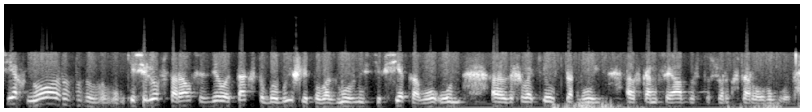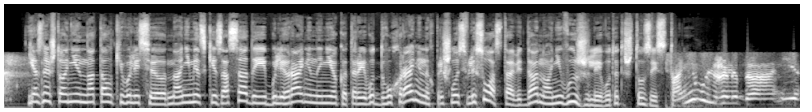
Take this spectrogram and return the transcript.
всех, но Киселев старался сделать так, чтобы вышли по возможности все, кого он э, захватил с собой э, в конце августа 1942 года. Я знаю, что они наталкивались э, на немецкие засады и были ранены некоторые. Вот двух раненых пришлось в лесу оставить, да, но они выжили. Вот это что за история? Они выжили, да. И,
